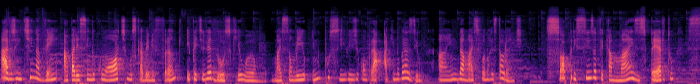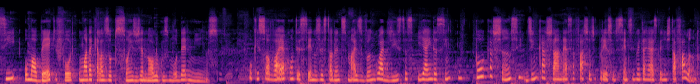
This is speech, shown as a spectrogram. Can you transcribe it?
A Argentina vem aparecendo com ótimos Cabernet Franc e Petit Verdot, que eu amo, mas são meio impossíveis de comprar aqui no Brasil, ainda mais se for no restaurante. Só precisa ficar mais esperto se o Malbec for uma daquelas opções de enólogos moderninhos, o que só vai acontecer nos restaurantes mais vanguardistas e ainda assim com pouca chance de encaixar nessa faixa de preço de 150 reais que a gente está falando.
